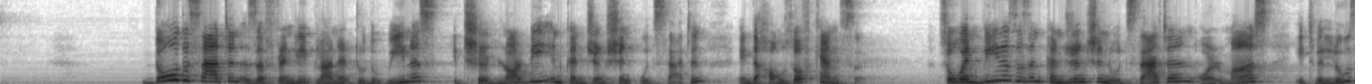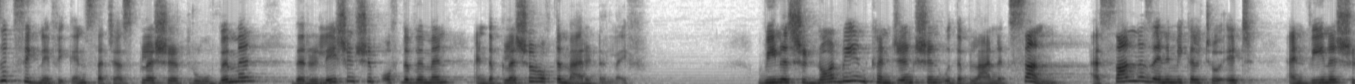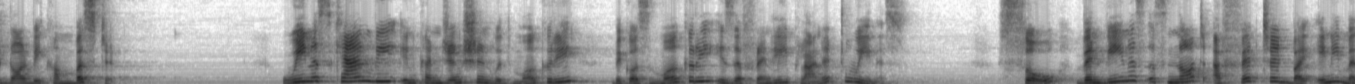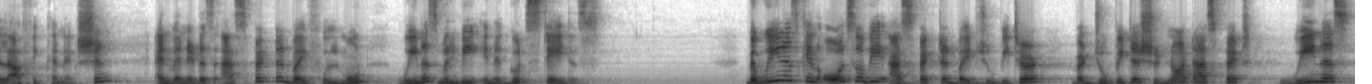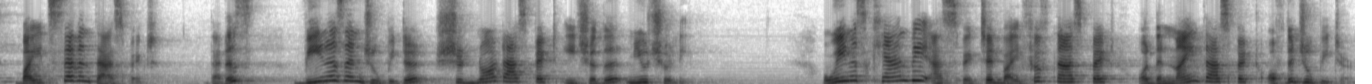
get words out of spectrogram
Though the Saturn is a friendly planet to the Venus, it should not be in conjunction with Saturn in the house of Cancer. So when Venus is in conjunction with Saturn or Mars, it will lose its significance such as pleasure through women, the relationship of the women and the pleasure of the marital life. Venus should not be in conjunction with the planet Sun as Sun is inimical to it and Venus should not be combusted. Venus can be in conjunction with Mercury because Mercury is a friendly planet to Venus. So, when Venus is not affected by any malefic connection and when it is aspected by full moon, Venus will be in a good status. The Venus can also be aspected by Jupiter, but Jupiter should not aspect Venus by its seventh aspect. That is, Venus and Jupiter should not aspect each other mutually. Venus can be aspected by fifth aspect or the ninth aspect of the Jupiter.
